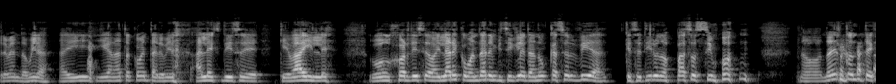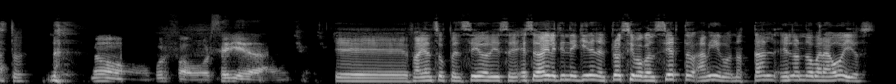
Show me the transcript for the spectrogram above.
Tremendo, mira, ahí llegan otros comentarios. Mira, Alex dice que baile. Gonjor dice bailar es como andar en bicicleta, nunca se olvida. Que se tire unos pasos, Simón. No, no es el contexto. No, por favor, seriedad, muchachos. Eh, Fabián Suspensivo dice, ese baile tiene que ir en el próximo concierto, amigo, no está el horno para hoyos.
